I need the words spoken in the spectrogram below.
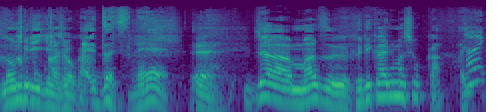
のんびりいきましょうか。えっとですね。ええ、じゃあ、まず振り返りましょうか。はい。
